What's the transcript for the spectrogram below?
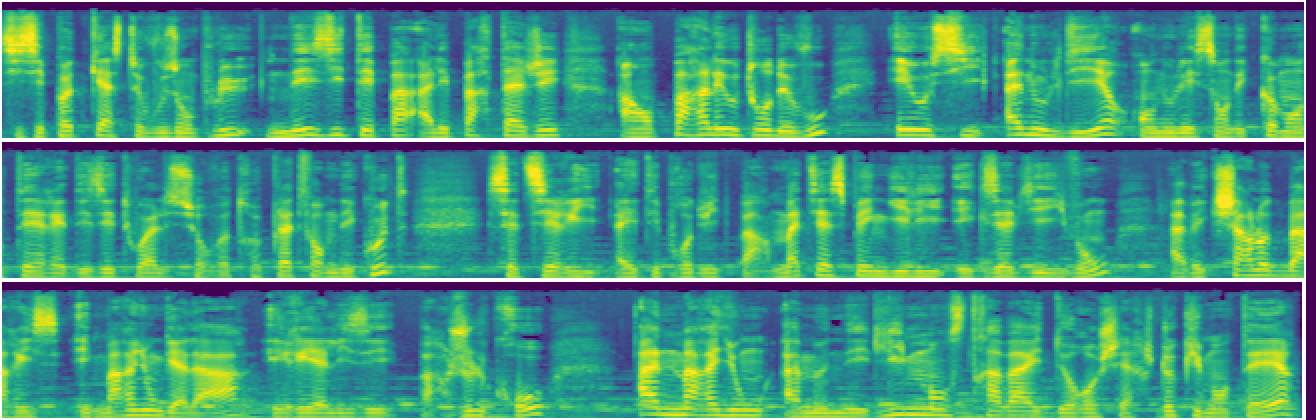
Si ces podcasts vous ont plu, n'hésitez pas à les partager, à en parler autour de vous et aussi à nous le dire en nous laissant des commentaires et des étoiles sur votre plateforme d'écoute. Cette série a été produite par Mathias Pengili et Xavier Yvon avec Charlotte Baris et Marion Gallard et réalisée par Jules Cro. Anne Marion a mené l'immense travail de recherche documentaire.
